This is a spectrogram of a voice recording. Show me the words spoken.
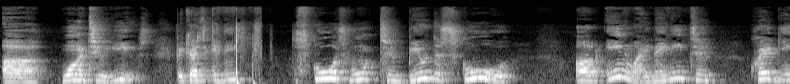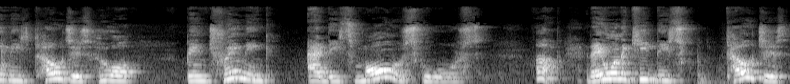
uh one or two years because if these schools want to build the school up anyway, they need to quit getting these coaches who are been training at these smaller schools up. They want to keep these coaches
